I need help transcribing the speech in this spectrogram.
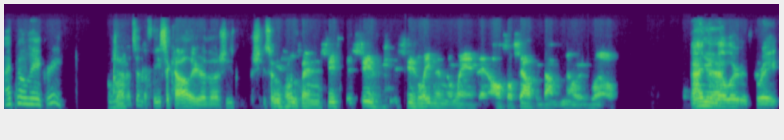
I totally agree. shout out to Napheesa Collier though. She's she's She's hooping. She's she's she's leading in the wind, and also shout out to Donna Miller as well. Diamond Yeah. Miller is great.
